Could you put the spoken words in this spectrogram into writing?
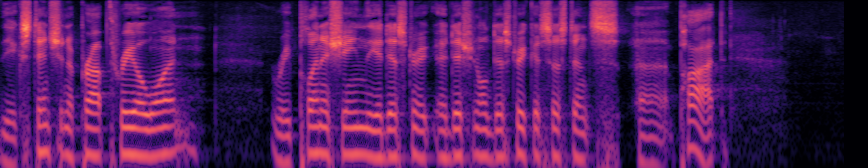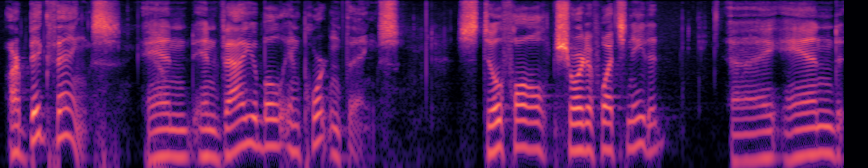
the extension of Prop 301, replenishing the additional district assistance uh, pot are big things and, and valuable, important things. Still fall short of what's needed. Uh, and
